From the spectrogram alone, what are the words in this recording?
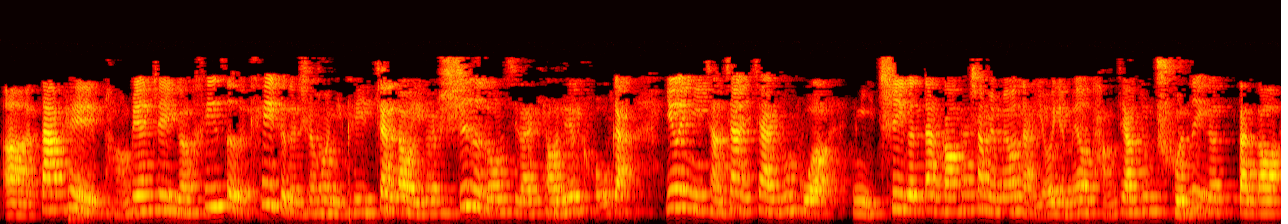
啊搭配旁边这个黑色的 cake 的时候，你可以蘸到一个湿的东西来调节口感。因为你想象一下，如果你吃一个蛋糕，它上面没有奶油，也没有糖浆，就纯的一个蛋糕，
